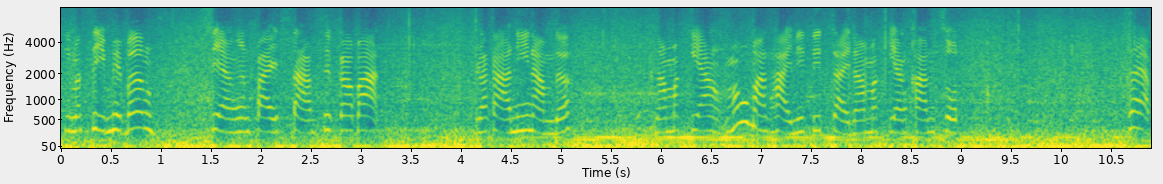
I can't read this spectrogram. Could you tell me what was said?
สิมาซิมให้เบิ้งเสียเงินไป 39 บาท ราคานี้นำเด้อน้ำมะเกียงเมื่อมาถ่ายนี่ติดใจน้ำมะเกียงคันสดแซ่บ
